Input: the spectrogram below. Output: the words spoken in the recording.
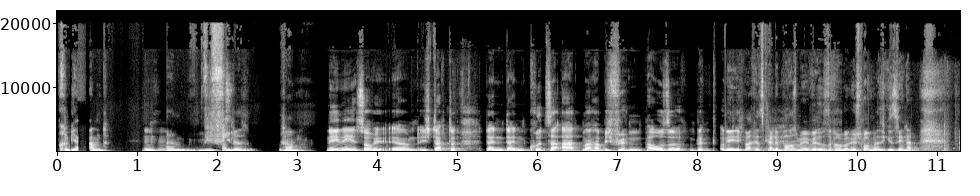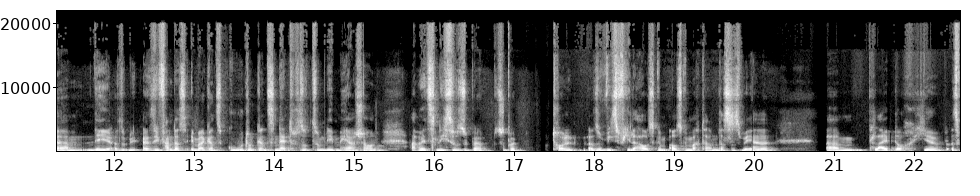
brillant. Mhm. Ähm, wie viele. Ja? Nee, nee, sorry. Ich dachte, dein, dein kurzer Atmer habe ich für eine Pause. Und Nee, ich mache jetzt keine Pause mehr. Wir wird darüber gesprochen, was ich gesehen habe. Ähm, nee, also, also ich fand das immer ganz gut und ganz nett, so zum Nebenherschauen, aber jetzt nicht so super, super toll. Also wie es viele ausge ausgemacht haben, dass es wäre. Ähm, bleibt auch hier, also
